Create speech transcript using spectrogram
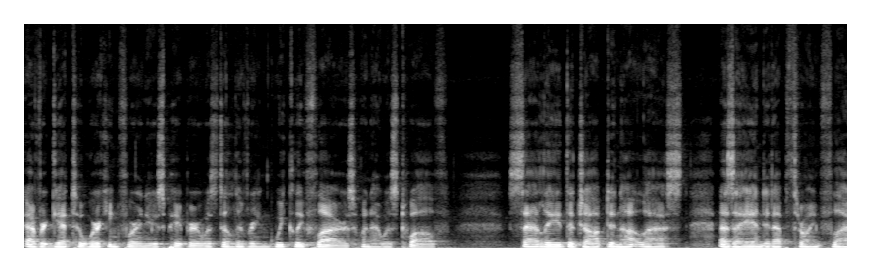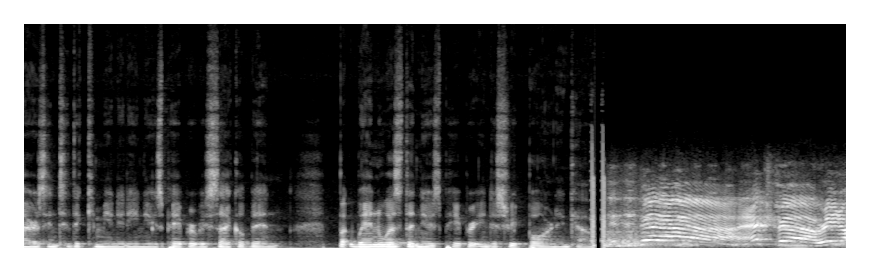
ever get to working for a newspaper was delivering weekly flyers when I was 12. Sadly, the job did not last, as I ended up throwing flyers into the community newspaper recycle bin. But when was the newspaper industry born in? Yeah, extra! Read!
